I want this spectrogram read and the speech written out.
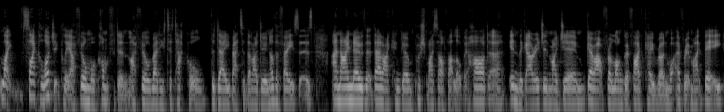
like psychologically i feel more confident. I feel ready to tackle the day better than i do in other phases. And i know that then i can go and push myself that little bit harder in the garage in my gym go out for a longer 5k run whatever it might be.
